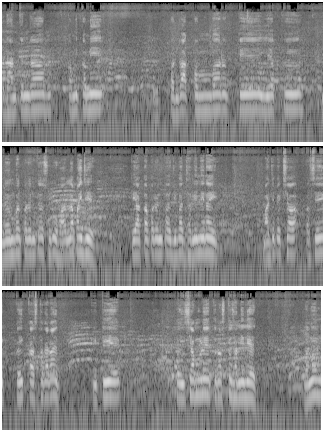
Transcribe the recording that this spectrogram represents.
तर धान केंद्र कमीत कमी पंधरा ऑक्टोंबर ते एक नोव्हेंबरपर्यंत सुरू व्हायला पाहिजे. ते आतापर्यंत अजिबात झालेले नाही. माझ्यापेक्षा असे काही कास्तकार आहेत की ते पैशामुळे त्रस्त झालेले आहेत. म्हणून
